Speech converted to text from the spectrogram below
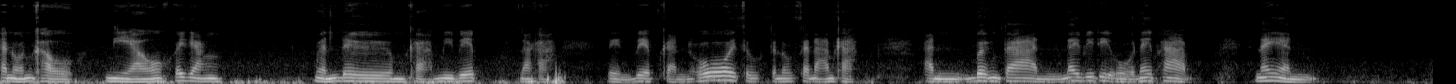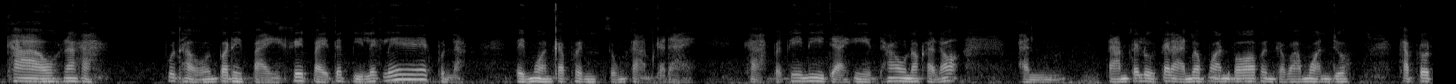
ถนนเขาเหนียวก็ยังเหมือนเดิมค่ะ มีเว็บนะคะเล่นเว็บกัน โอ้ยสนุกสนุกสนานค่ะ อันเบิ่งตานในวิดีโอในภาพ ในอันข่าวนะคะ ผู้เฒ่ามันบ่ได้ไปเคยไปแต่ปีแรกๆพุ่นล่ะ ไปม่วนกับเพิ่นสงการก็ได้ค่ะ ประเภทนี้จะเหตุเฮาเนาะค่ะเนาะอันตามตลุกตลาดมามวนบอเพิ่นก็ว่ามวนอยู่ขับรถ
